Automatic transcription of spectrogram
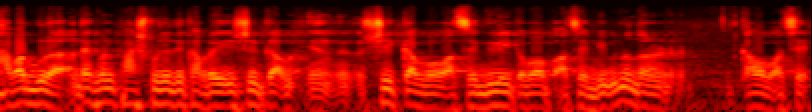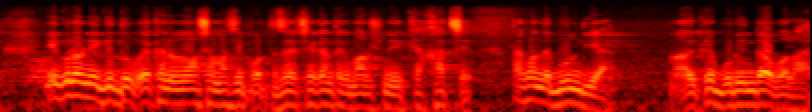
খাবারগুলো, দেখবেন ফাস্টফুড যদি খাবার শিক কাবাব আছে, গ্রিল কাবাব আছে, বিভিন্ন ধরনের কাবাব আছে। এগুলো নিয়ে কিন্তু এখানে মশা মাছি পড়তেছে, সেখান থেকে মানুষ নিয়ে খাচ্ছে। তখন বুন্দিয়া, ওইকে বুরিন্দাও বলা হয়।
